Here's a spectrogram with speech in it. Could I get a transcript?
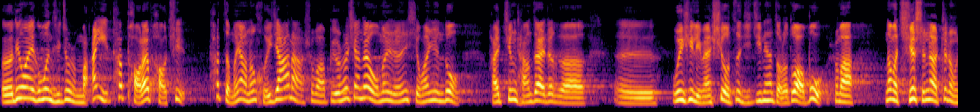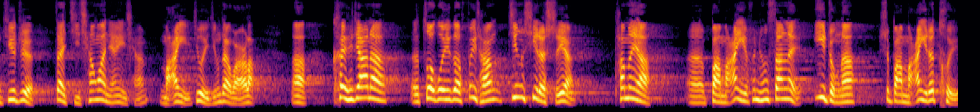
呃，另外一个问题就是蚂蚁它跑来跑去，它怎么样能回家呢？是吧？比如说现在我们人喜欢运动，还经常在这个呃微信里面秀自己今天走了多少步，是吧？那么其实呢，这种机制在几千万年以前，蚂蚁就已经在玩了啊。科学家呢，呃，做过一个非常精细的实验，他们呀，呃，把蚂蚁分成三类，一种呢是把蚂蚁的腿。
